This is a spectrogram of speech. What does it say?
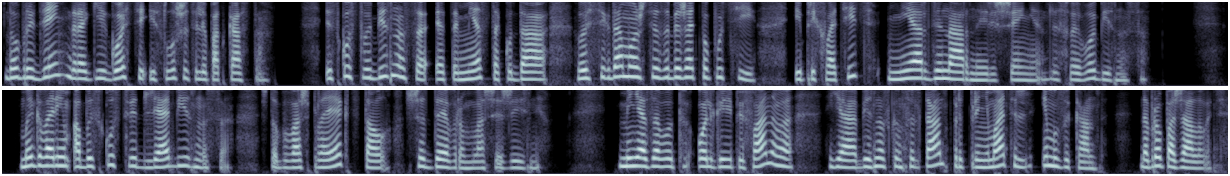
Добрый день, дорогие гости и слушатели подкаста. Искусство бизнеса — это место, куда вы всегда можете забежать по пути и прихватить неординарные решения для своего бизнеса. Мы говорим об искусстве для бизнеса, чтобы ваш проект стал шедевром вашей жизни. Меня зовут Ольга Епифанова, я бизнес-консультант, предприниматель и музыкант. Добро пожаловать!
